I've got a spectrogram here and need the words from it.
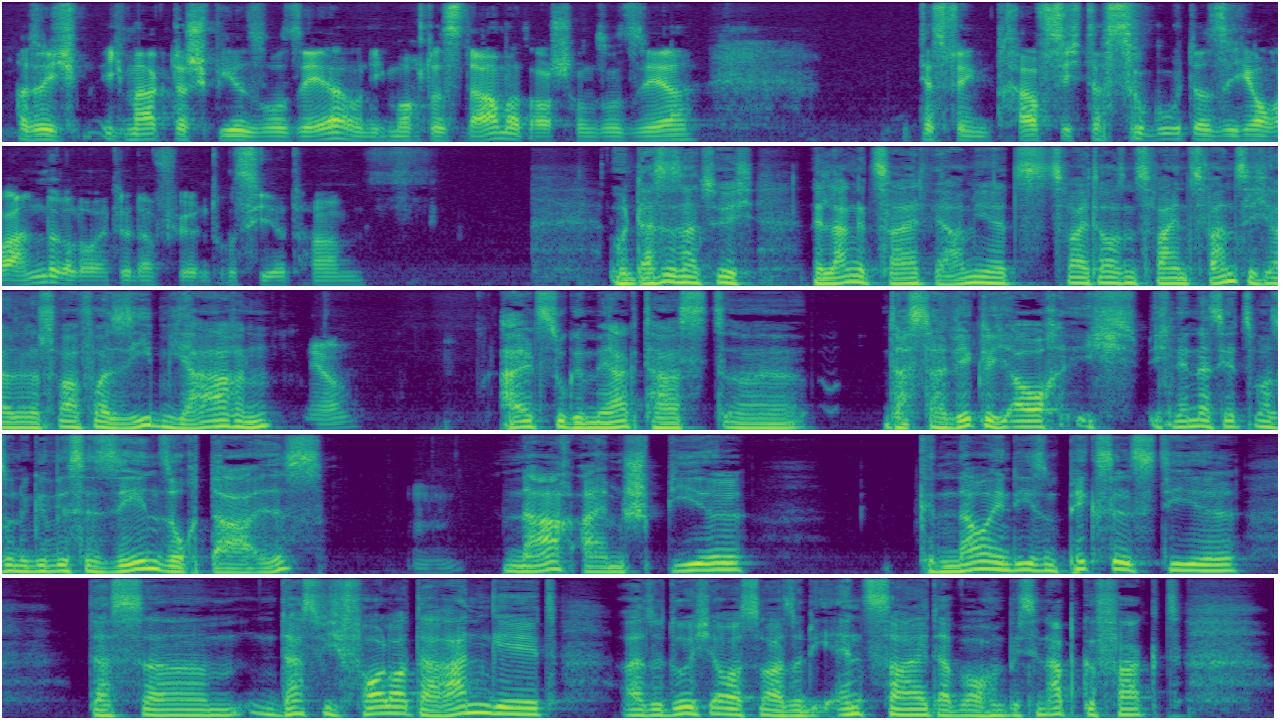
also ich, ich mag das Spiel so sehr und ich mochte es damals auch schon so sehr. Deswegen traf sich das so gut, dass sich auch andere Leute dafür interessiert haben. Und das ist natürlich eine lange Zeit. Wir haben jetzt 2022, also das war vor sieben Jahren, ja. als du gemerkt hast, äh, dass da wirklich auch, ich, ich nenne das jetzt mal so eine gewisse Sehnsucht da ist, mhm. nach einem Spiel, genau in diesem Pixel-Stil, dass ähm, das, wie Fallout da rangeht, also durchaus, also die Endzeit, aber auch ein bisschen abgefuckt,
